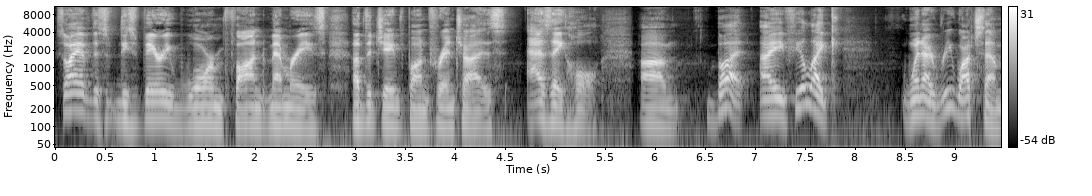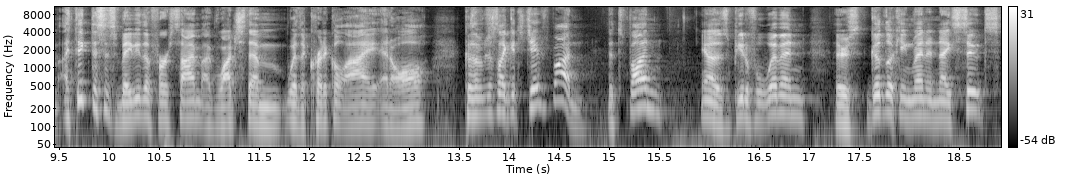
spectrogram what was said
So I have this these very warm, fond memories of the James Bond franchise as a whole. Um, but I feel like when I rewatch them, I think this is maybe the first time I've watched them with a critical eye at all, because I'm just like, it's James Bond. It's fun. You know, there's beautiful women, there's good-looking men in nice suits,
